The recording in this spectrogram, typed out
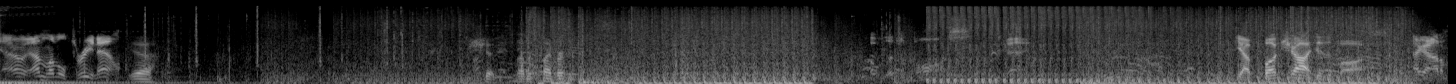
Yeah, I'm level three now. Yeah. Shit, another sniper. Oh, that's a boss. Okay. Yeah, Buckshot is a boss. I got him.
